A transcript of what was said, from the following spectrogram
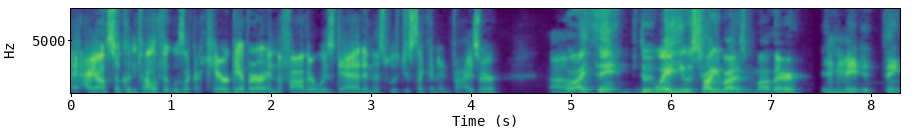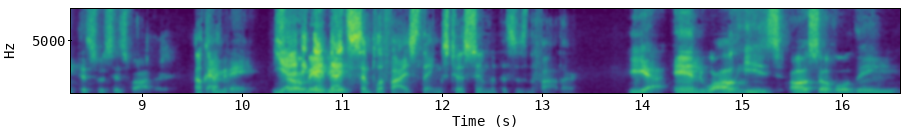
I also couldn't tell if it was like a caregiver and the father was dead, and this was just like an advisor. Uh, well, I think the way he was talking about his mother, it Mhm. made it think this was his father okay. to me. Yeah, so I think maybe that, that simplifies things to assume that this is the father. Yeah, and while he's also holding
